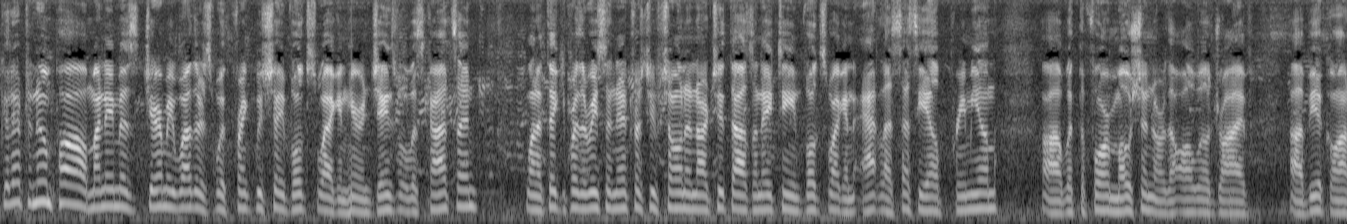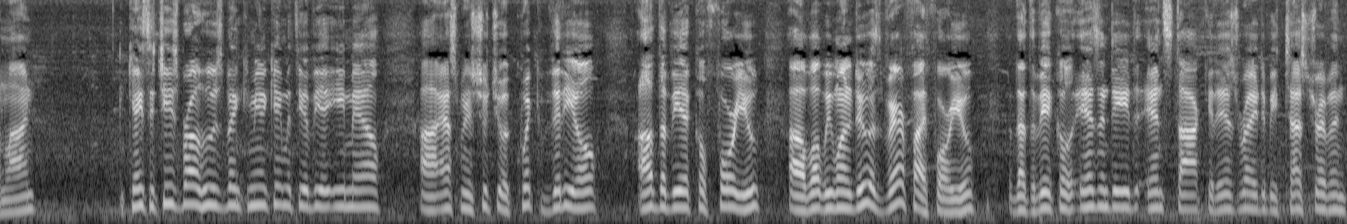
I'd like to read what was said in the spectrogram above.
Good afternoon, Paul. My name is Jeremy Weathers with Frank Boucher Volkswagen here in Janesville, Wisconsin. I want to thank you for the recent interest you've shown in our 2018 Volkswagen Atlas SEL Premium uh, with the 4Motion or the all-wheel drive uh, vehicle online. Kayce Chesebro, who's been communicating with you via email, uh, asked me to shoot you a quick video of the vehicle for you. Uh, what we want to do is verify for you that the vehicle is indeed in stock. It is ready to be test driven.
